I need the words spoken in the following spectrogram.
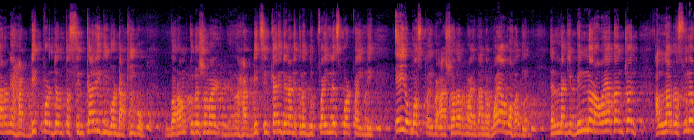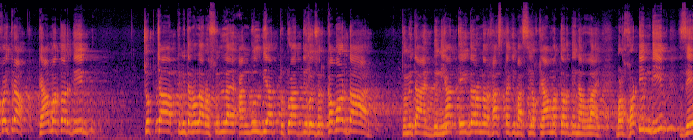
কারণে হাড্ডিত পর্যন্ত সিনকারি দিব, ডাকিব। গরম কোনো সময় হাড্ডিত সিনকারি দেনানি কোনো দুঃখ পাইলে, স্পট পাইলে। এই অবস্থা আসরের ময়দান, ভয়াবহ দিন। এর লাগি ভিন্ন রাওয়ায়াতাঞ্চন আল্লাহর রসুলে কইতরা কেয়ামতর দিন চুপচাপ, তুমি তাহলে রসুল্লাহ আঙ্গুল দিয়া টুটুয়াত দি কইছ খবরদার। তুমি তা দুনিয়াত এই ধরনের কাজ থাকি বাঁচিও? কেয়ামতর দিন আল্লাহ। বড় কঠিন দিন যে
